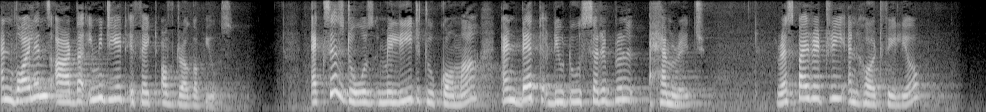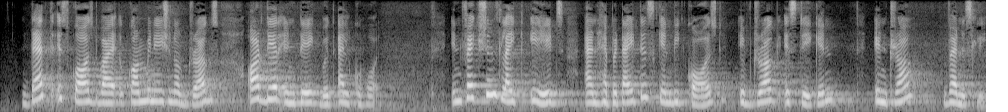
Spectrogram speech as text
and violence are the immediate effect of drug abuse. Excess dose may lead to coma and death due to cerebral hemorrhage, respiratory and heart failure, Death is caused by a combination of drugs or their intake with alcohol. Infections like AIDS and hepatitis can be caused if drug is taken intravenously.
